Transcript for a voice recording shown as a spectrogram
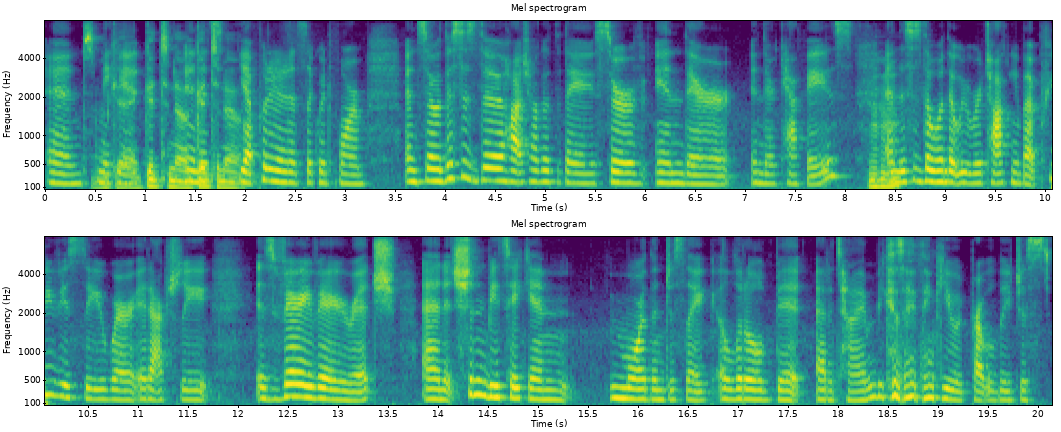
and make Okay, it. good to know, good to know. Yeah, put it in its liquid form, and so this is the hot chocolate that they serve in their in their cafes, Mm-hmm. and this is the one that we were talking about previously, where it actually is very very rich, and it shouldn't be taken more than just like a little bit at a time because I think you would probably just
